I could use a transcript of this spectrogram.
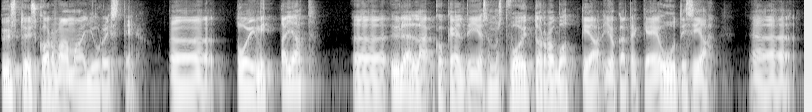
pystyisi korvaamaan juristin. Öö, toimittajat. Öö, Ylellä kokeiltiin jo semmoista voittorobottia, joka tekee uutisia öö,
